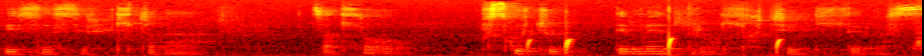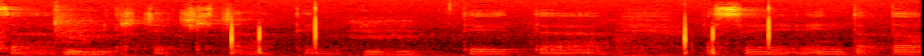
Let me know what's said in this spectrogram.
бизнес эрхэлж байгаа залуу бүсгүүчүүдтэй ментор болох чиглэлээр бас хамтарч ажиллаж байгаа тийм. Тэгээд бас энд одоо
